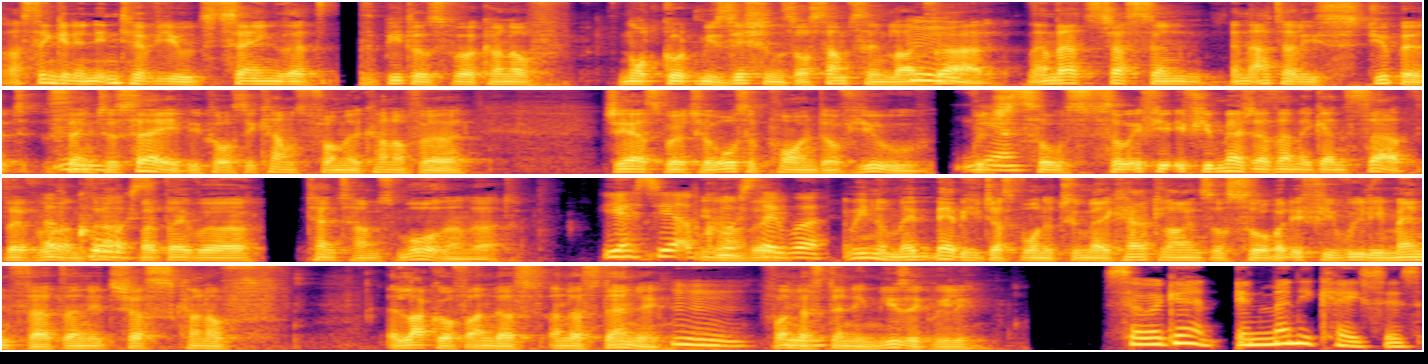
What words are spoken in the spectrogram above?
I think in an interview saying that the Beatles were kind of not good musicians or something like mm. that. And that's just an, an utterly stupid thing mm. to say because it comes from a kind of a jazz virtuoso point of view. Which yeah. so so if you if you measure them against that, they weren't that, but they were ten times more than that. Yes, yeah, of you course know, they, they, were. I mean, maybe he just wanted to make headlines or so, but if he really meant that, then it's just kind of a lack of under, understanding, mm. of understanding music, really. So again, in many cases,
